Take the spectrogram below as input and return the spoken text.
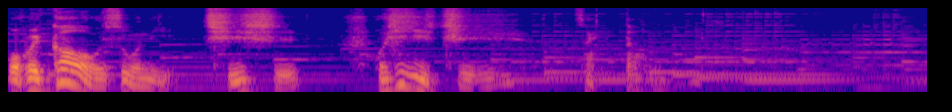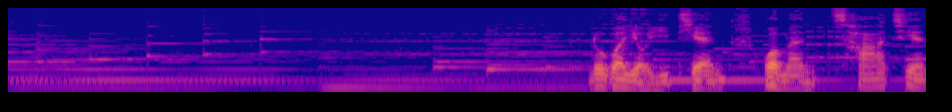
我会告诉你，其实我一直在等如果有一天我们擦肩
